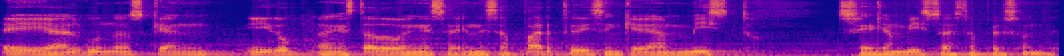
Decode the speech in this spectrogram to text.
Eh, algunos que han ido, han estado en esa, en esa parte, dicen que han visto, que han visto a esta persona,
